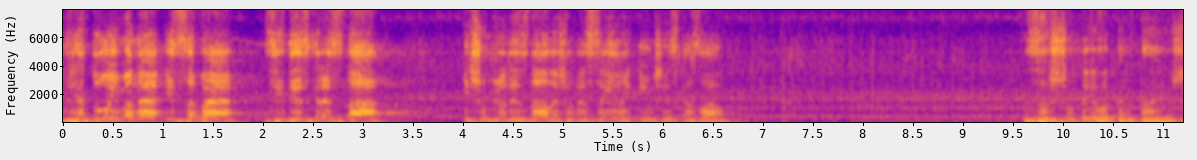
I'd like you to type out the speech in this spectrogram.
врятуй мене і себе, зійди з Христа. І щоб люди знали, що ти сильний, інший сказав. За що ти його картаєш?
